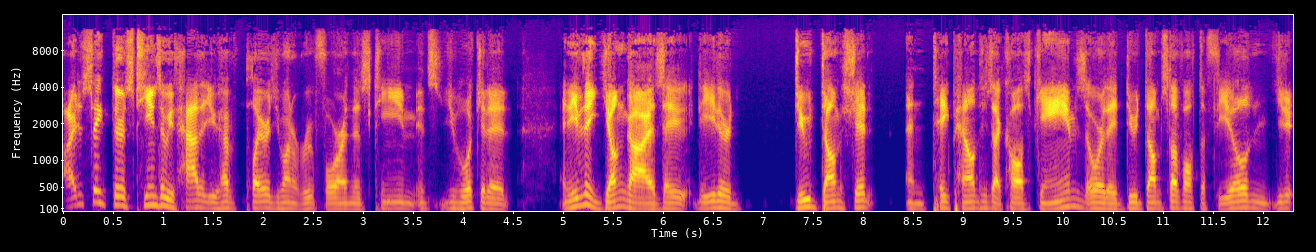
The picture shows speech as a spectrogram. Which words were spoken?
I just think there's teams that we've had that you have players you want to root for, and this team, it's you look at it, and even the young guys, they they either do dumb shit and take penalties that cause games, or they do dumb stuff off the field, and you.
